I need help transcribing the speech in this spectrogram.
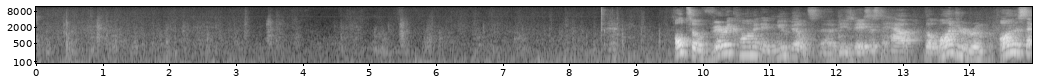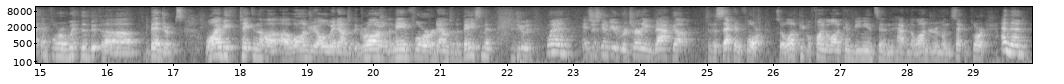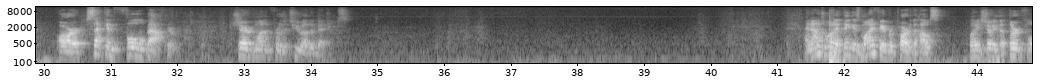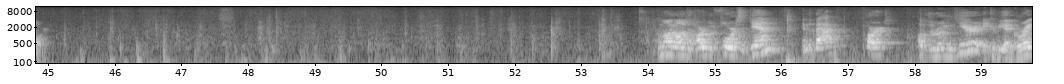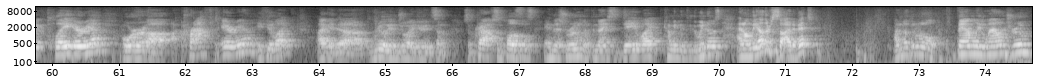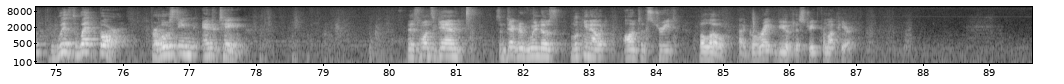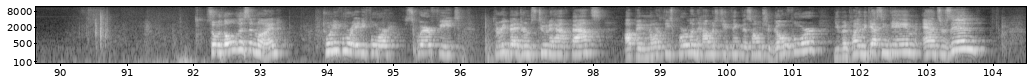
Also, very common in new builds uh, these days is to have the laundry room on the second floor with the uh, bedrooms. Why be taking the uh, laundry all the way down to the garage on the main floor or down to the basement to do it when it's just going to be returning back up to the second floor? So, a lot of people find a lot of convenience in having the laundry room on the second floor and then our second full bathroom, shared one for the two other bedrooms. And now to what I think is my favorite part of the house. Let me show you the third floor. Come out onto hardwood floors again. In the back part of the room here, it could be a great play area or uh, a craft area if you like. I could uh, really enjoy doing some some crafts and puzzles in this room with the nice daylight coming in through the windows. And on the other side of it, another little family lounge room with wet bar for hosting entertaining. This once again, some decorative windows looking out onto the street below. A great view of the street from up here. So with all this in mind, 2484 square feet, three bedrooms, two and a half baths, up in Northeast Portland. How much do you think this home should go for? You've been playing the guessing game. Answers in.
